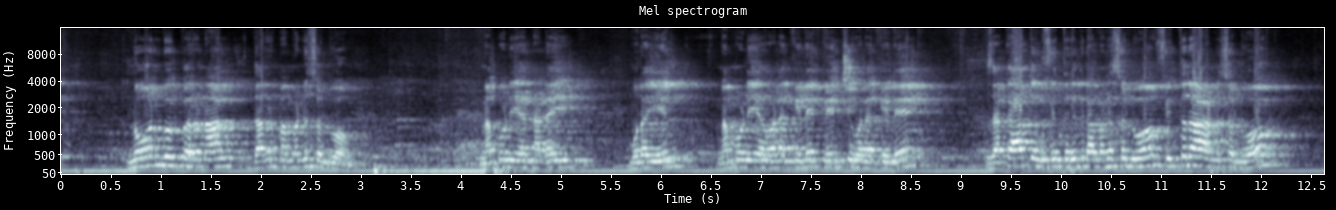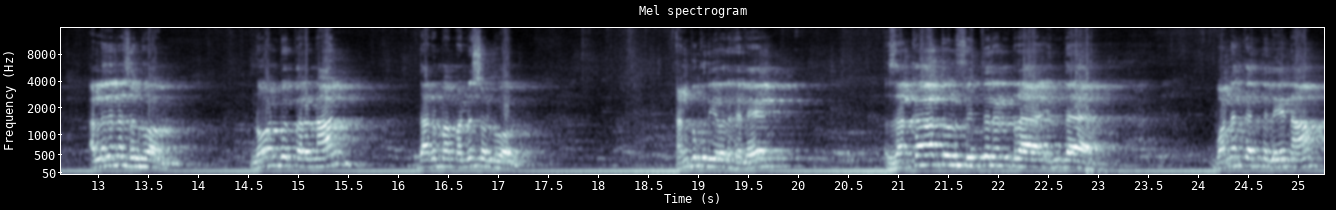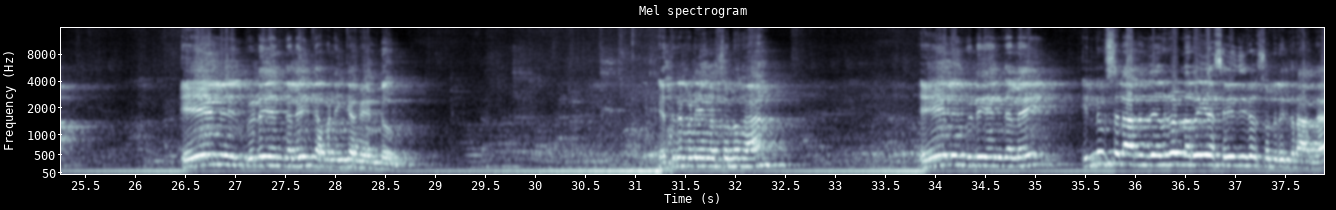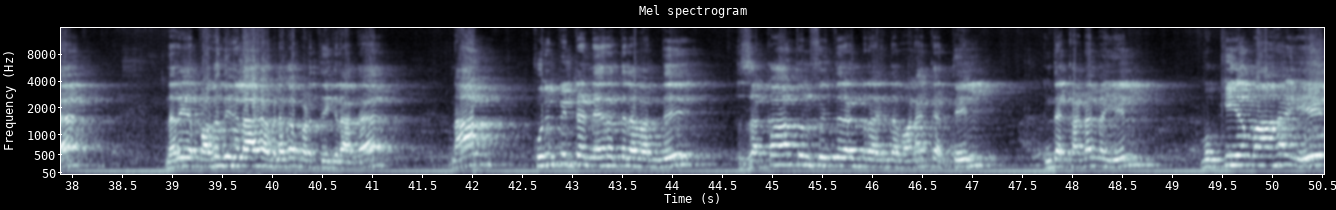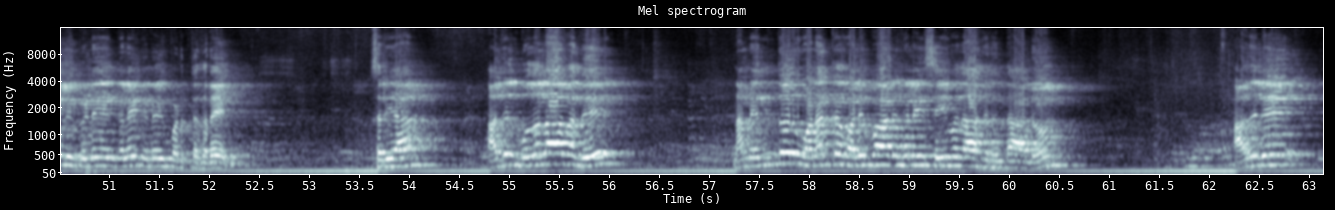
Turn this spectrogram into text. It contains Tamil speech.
நோன்பு பெருநாள் தர்மம் என்று சொல்வோம். நம்முடைய நடை முறையில் நம்முடைய வழக்கிலே பேச்சு வழக்கிலே ஜகாத்துல் ஃபித்ருக்கு நம்ம என்ன சொல்லுவோம் ஃபித்ரான்னு சொல்லுவோம் அல்லது என்ன சொல்லுவோம் நோன்பு பெருநாள் தர்மம் என்று சொல்வோம் அன்புக்குரியவர்களே ஜகாத்துல் ஃபித்ர் என்ற இந்த வணக்கத்திலே நாம் ஏழு விடயங்களை கவனிக்க வேண்டும். எத்தனை விடயங்கள் சொல்லுங்க? ஏழு விடயங்களை இன்னும் சில அறிஞர்கள் நிறைய செய்திகள் சொல்லியிருக்கிறாங்க. நிறைய பகுதிகளாக விளக்கப்படுத்திக்கிறாங்க நான் குறிப்பிட்ட நேரத்தில் வந்து ஜகாத்துல் ஃபித்ர் என்ற இந்த வணக்கத்தில் இந்த கடமையில் முக்கியமாக ஏழு விடயங்களை நினைவுபடுத்துகிறேன். சரியா? அதில் முதலாவது நாம் எந்த ஒரு வணக்க வழிபாடுகளை செய்வதாக இருந்தாலும் அதிலே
